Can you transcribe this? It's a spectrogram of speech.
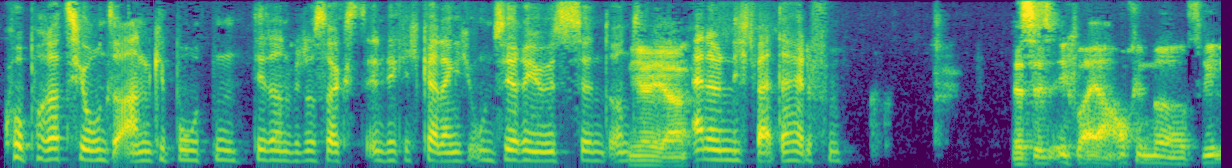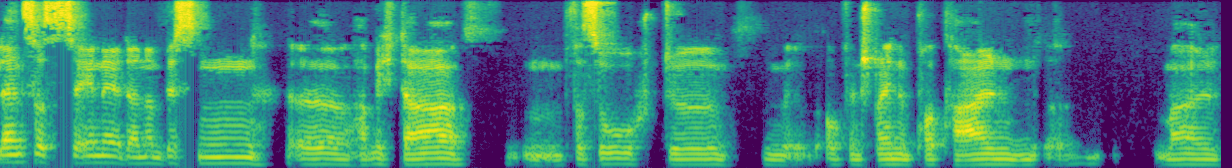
Kooperationsangeboten, die dann, wie du sagst, in Wirklichkeit eigentlich unseriös sind und ja, ja. einem nicht weiterhelfen. Das ist, ich war ja auch in der Freelancer-Szene dann ein bisschen, äh, habe ich da mh, hm, versucht, äh, auf entsprechenden Portalen äh, mal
